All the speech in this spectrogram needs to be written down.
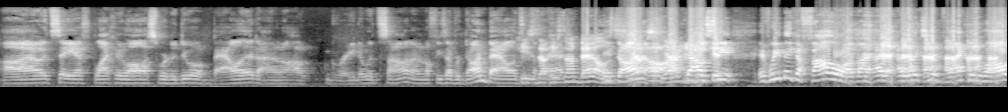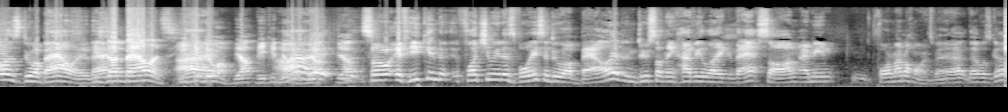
Uh, I would say if Blackie Lawless were to do a ballad, I don't know how great it would sound. I don't know if he's ever done ballads. He's in the done- he's done ballads, He's done. yes, oh, yeah, now see, can- if we make a follow up, I, I, I like to hear Blackie Lawless do a ballad. He's done ballads. He All can do them. Yep, he can do all them. right. Yep, yep. So if he can fluctuate his voice into a ballad and do something heavy like that song, I mean, four metal horns, man. That, that was good.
